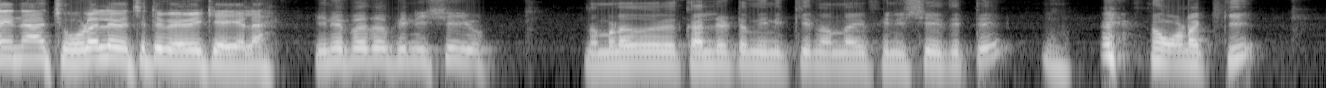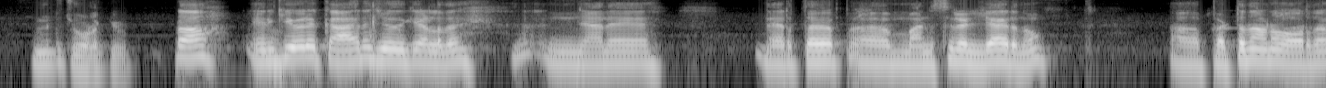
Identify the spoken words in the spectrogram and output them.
അതിന് ആ ചൂളയിൽ വെച്ചിട്ട് വേവിക്കായി അല്ലേ ഇനിയിപ്പോൾ ഇത് ഫിനിഷ് ചെയ്യൂ. നമ്മളത് ഒരു കല്ലിട്ട് മിനുക്കി നന്നായി ഫിനിഷ് ചെയ്തിട്ട് ഉണക്കി എന്നിട്ട് ചുളക്കി വെക്കും. ആ എനിക്ക് ഒരു കാര്യം ചോദിക്കാനുള്ളത്. ഞാൻ നേരത്തെ മനസ്സിലല്ലായിരുന്നു. പെട്ടെന്നാണ് ഓർമ്മ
